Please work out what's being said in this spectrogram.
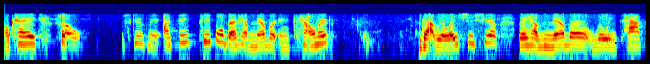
Okay? So excuse me, I think people that have never encountered that relationship, they have never really tapped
